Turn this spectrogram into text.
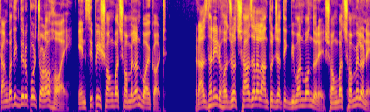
সাংবাদিকদের ওপর চড়াও হওয়ায় এনসিপির সংবাদ সম্মেলন বয়কট। রাজধানীর হজরত শাহজালাল আন্তর্জাতিক বিমানবন্দরে সংবাদ সম্মেলনে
